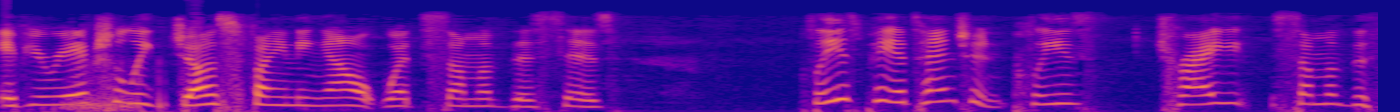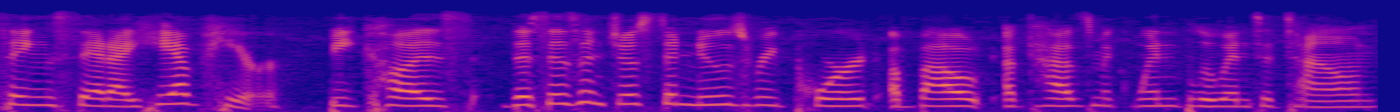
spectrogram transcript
if you're actually just finding out what some of this is, please pay attention. Please try some of the things that I have here because this isn't just a news report about a cosmic wind blew into town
